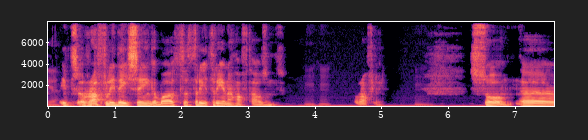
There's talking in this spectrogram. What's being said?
Yeah. it's roughly they saying about three three and a half thousand. Roughly. So uh,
